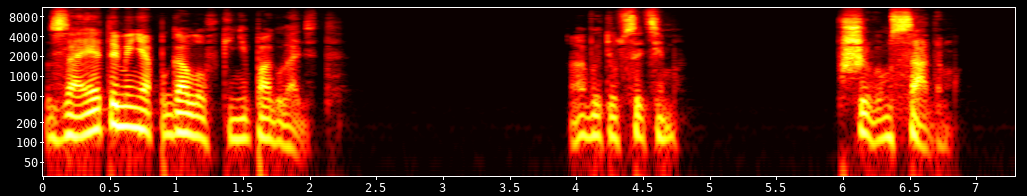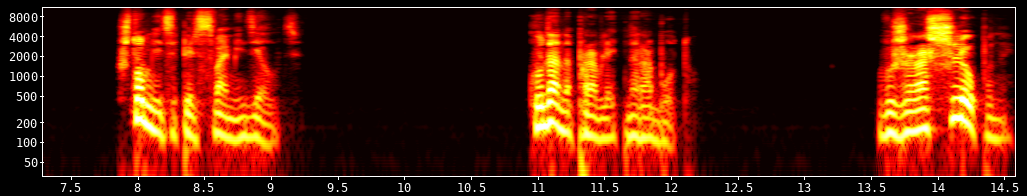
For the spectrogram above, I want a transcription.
За это меня по головке не погладит. А вы тут с этим вшивым садом. Что мне теперь с вами делать? Куда направлять на работу? Вы же расшлепаны.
